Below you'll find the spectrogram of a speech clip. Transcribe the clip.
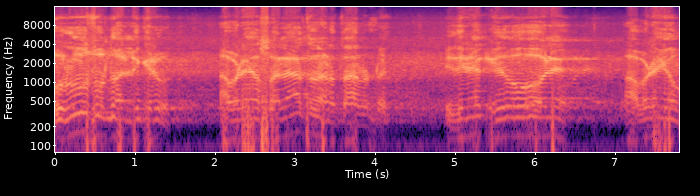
ഉറൂസൊന്നും അല്ലെങ്കിലും അവിടെ സലാത്ത് നടത്താറുണ്ട്. ഇതിനെ ഇതുപോലെ അവിടെയും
